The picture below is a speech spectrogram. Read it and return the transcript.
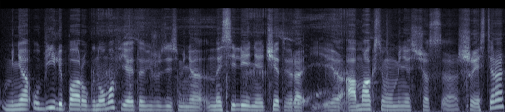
Меня убили пару гномов, я это вижу здесь у меня население четверо, и, а максимум у меня сейчас э, шестеро.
